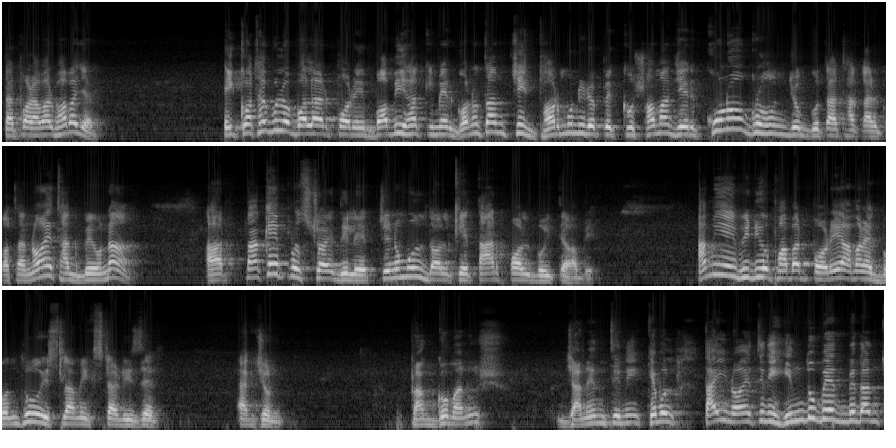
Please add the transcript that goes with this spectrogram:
তারপর আবার ভাবা যাবে। এই কথাগুলো বলার পরে ববি হাকিমের গণতান্ত্রিক ধর্মনিরপেক্ষ সমাজের কোনো গ্রহণযোগ্যতা থাকার কথা নয়, থাকবেও না। আর তাকে প্রশ্রয় দিলে তৃণমূল দলকে তার ফল বইতে হবে। আমি এই ভিডিও পাবার পরে আমার এক বন্ধু ইসলামিক স্টাডিজের একজন প্রাজ্ঞ মানুষ, জানেন তিনি, কেবল তাই নয়, তিনি হিন্দু বেদ বেদান্ত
